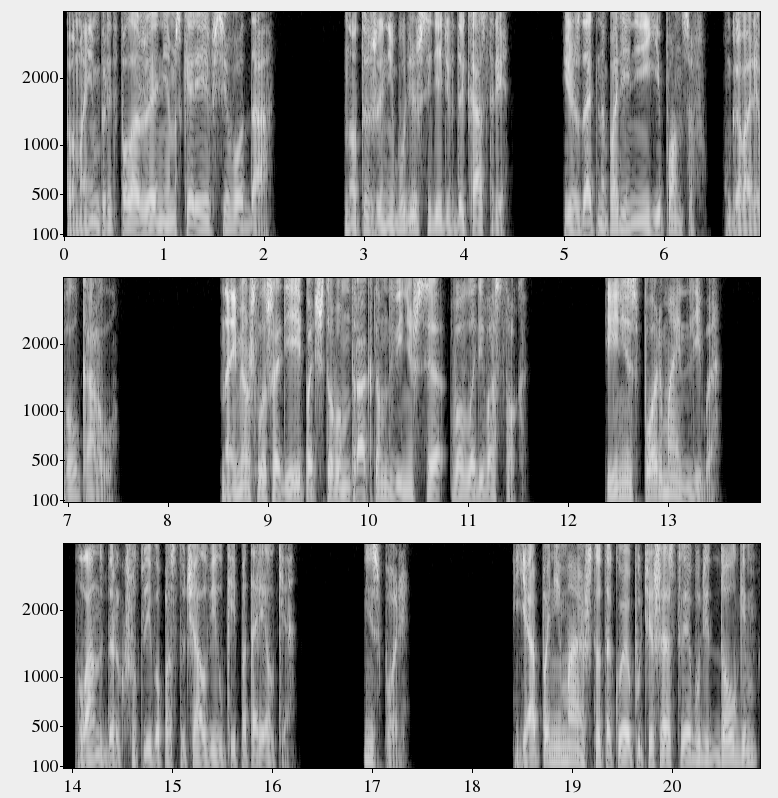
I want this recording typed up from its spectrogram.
По моим предположениям, скорее всего, да. Но ты же не будешь сидеть в Декастре и ждать нападения японцев, уговаривал Карл. Наймешь лошадей, почтовым трактом двинешься во Владивосток. И не спорь, Майнлибе. Ландсберг шутливо постучал вилкой по тарелке. Не спорь. Я понимаю, что такое путешествие будет долгим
